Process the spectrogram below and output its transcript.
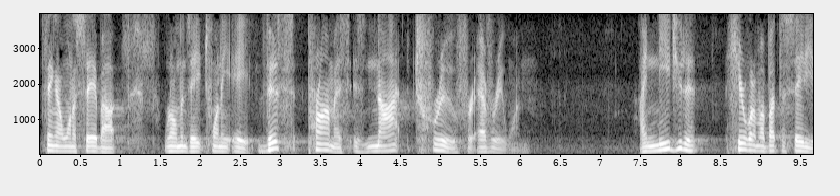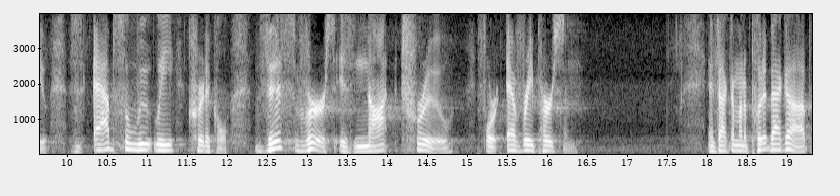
thing I want to say about Romans 8:28. This promise is not true for everyone. I need you to hear what I'm about to say to you. This is absolutely critical. This verse is not true for every person. In fact, I'm going to put it back up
